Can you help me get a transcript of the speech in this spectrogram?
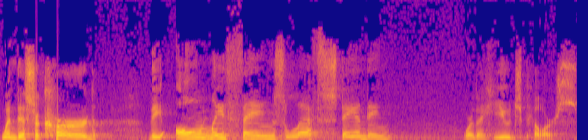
when this occurred, the only things left standing were the huge pillars.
